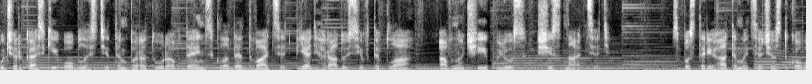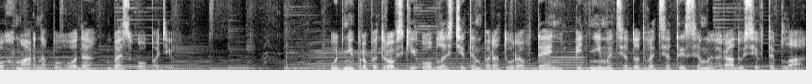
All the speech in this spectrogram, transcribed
У Черкаській області температура в день складе 25 градусів тепла, а вночі плюс 16. Спостерігатиметься частково хмарна погода без опадів. У Дніпропетровській області температура в день підніметься до 27 градусів тепла,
